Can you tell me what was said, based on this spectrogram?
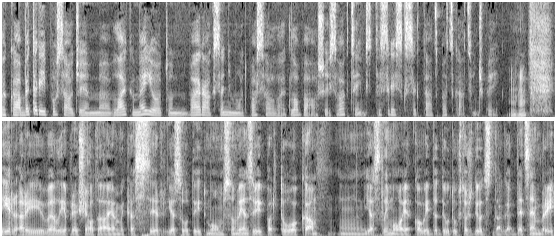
Kā, bet arī pusauģiem laikam ejot un vairāk saņemot pasaulē globāli šīs vakcīnas, tas risks ir tāds pats, kāds viņš bija. Mm -hmm. Ir arī vēl iepriekš jautājumi, kas ir iesūtīti mums, un viens bija par to, ka, mm, ja slimoja ar Covid 2020. gada decembrī,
